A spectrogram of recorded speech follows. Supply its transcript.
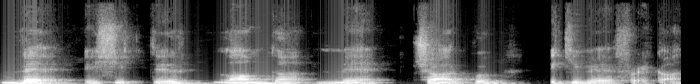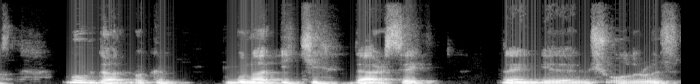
V eşittir lambda M çarpı 2V frekans. Burada bakın buna 2 dersek dengelemiş oluruz.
